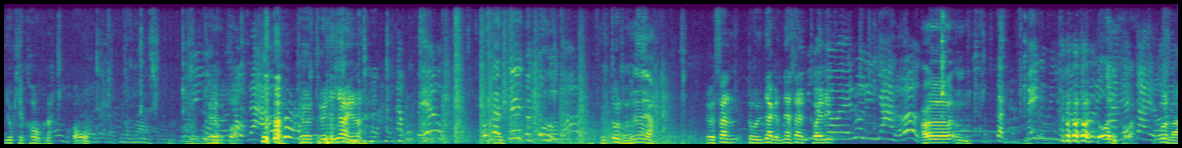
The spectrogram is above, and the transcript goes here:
อยู่เคียงข้องนะโอ้อืมเพิ่มพอเธอเธอใหญ่ๆนะผมจะซื้อตุ๊ตู่ตัวต้นตรงนี้อะเออสั้นตัวใหญ่กันเนี่ยสั้นถ้วยนี่เอออืมกันต้นเขาอะอ้วนละ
